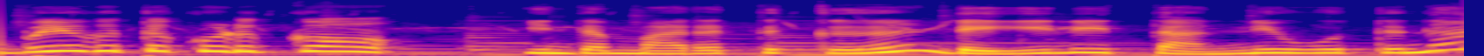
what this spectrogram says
உபயோகத்தை கொடுக்கும். இந்த மரத்துக்கு டெய்லி தண்ணி ஊத்துனா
